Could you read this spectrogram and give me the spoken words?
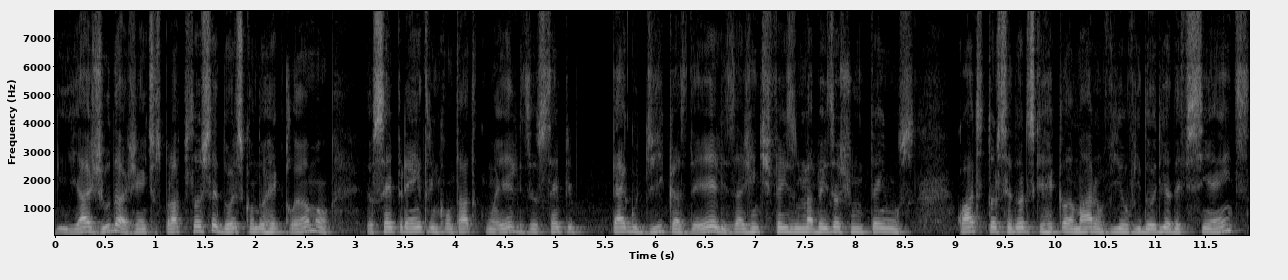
e ajuda a gente. Os próprios torcedores, quando reclamam, eu sempre entro em contato com eles, eu sempre pego dicas deles. A gente fez, uma vez eu juntei uns quatro torcedores que reclamaram via ouvidoria deficientes,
